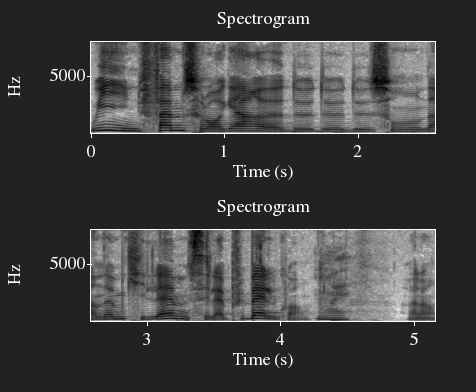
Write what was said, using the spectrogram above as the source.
oui, une femme sous le regard euh, de, de, d'un homme qui l'aime, c'est la plus belle, quoi. Ouais. Voilà.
